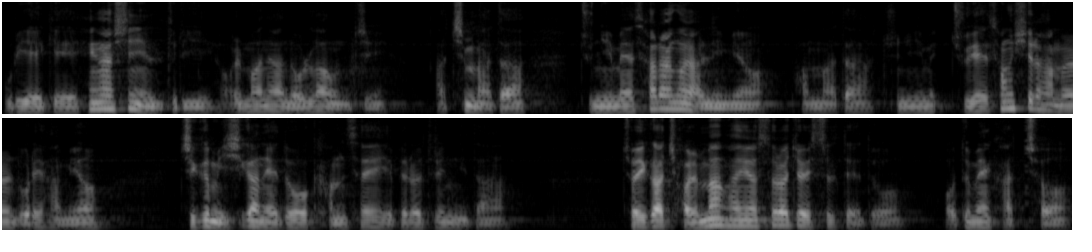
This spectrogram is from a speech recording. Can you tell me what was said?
우리에게 행하신 일들이 얼마나 놀라운지 아침마다 주님의 사랑을 알리며 밤마다 주님 주의 성실함을 노래하며 지금 이 시간에도 감사의 예배를 드립니다. 저희가 절망하여 쓰러져 있을 때도 어둠에 갇혀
